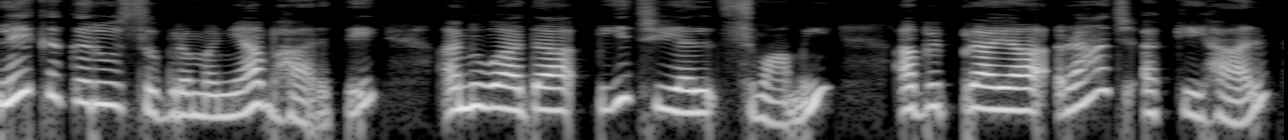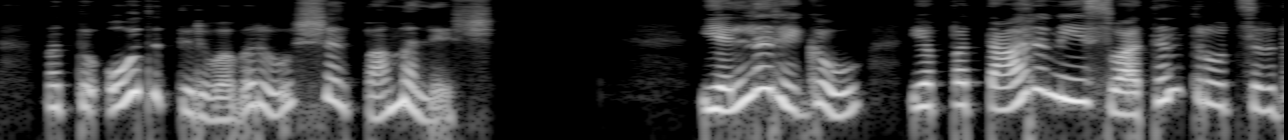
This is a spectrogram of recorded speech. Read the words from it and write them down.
ಲೇಖಕರು ಸುಬ್ರಹ್ಮಣ್ಯ ಭಾರತಿ, ಅನುವಾದ ಬಿಜಿಎಲ್ ಸ್ವಾಮಿ, ಅಭಿಪ್ರಾಯ ರಾಜ್ ಅಕ್ಕಿಹಾಲ್ ಮತ್ತು ಓದುತ್ತಿರುವವರು ಶಿಲ್ಪಾ ಮಲ್ಲೇಶ್. ಎಲ್ಲರಿಗೂ ಎಪ್ಪತ್ತಾರನೇ ಸ್ವಾತಂತ್ರ್ಯೋತ್ಸವದ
